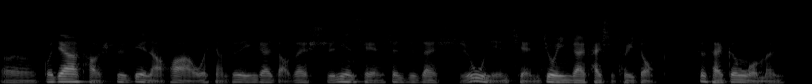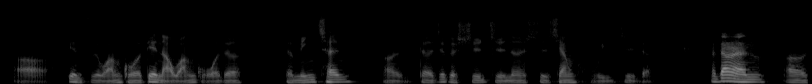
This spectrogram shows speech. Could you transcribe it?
呃，国家考试电脑化，我想这应该早在十年前，甚至在十五年前就应该开始推动，这才跟我们呃电子王国、电脑王国的的名称，呃的这个实质呢是相符一致的。那当然，呃，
